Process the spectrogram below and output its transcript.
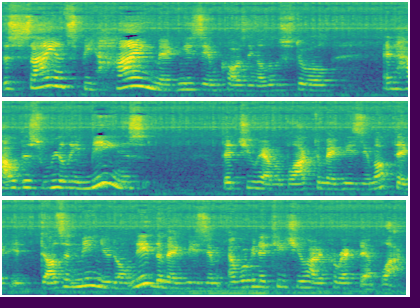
the science behind magnesium causing a loose stool, and how this really means that you have a block to magnesium uptake. It doesn't mean you don't need the magnesium, and we're going to teach you how to correct that block.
